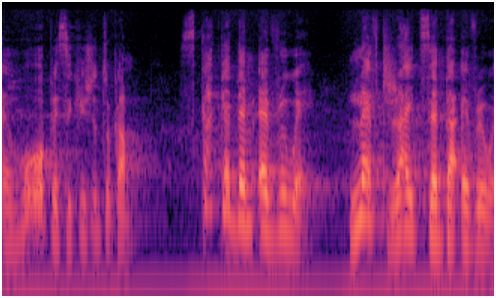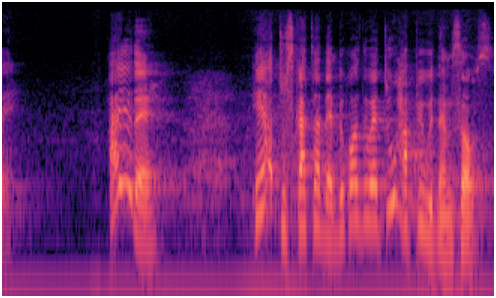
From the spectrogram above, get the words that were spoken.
a whole persecution to come, scattered them everywhere, left, right, center, everywhere. Are you there? He had to scatter them because they were too happy with themselves.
